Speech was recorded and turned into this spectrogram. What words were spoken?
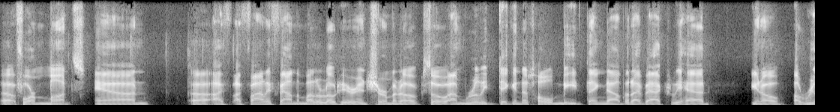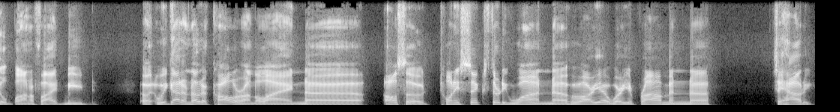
uh, for months, and uh, I, I finally found the mother load here in Sherman Oaks. So I'm really digging this whole mead thing now that I've actually had, you know, a real bona fide mead. Uh, we got another caller on the line. Uh, also, 2631. Uh, who are you? Where are you from? And uh, say howdy.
